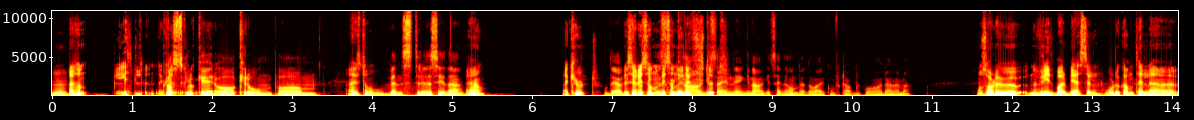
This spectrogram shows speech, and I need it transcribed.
Mm. Det er sånn litt Plastklokker og kronen på um, det venstre side. Ja. Det er kult. Og det er jo Det ser litt sånn- litt sånn røft ut. Inn gnage seg inn i håndleddet og være komfortabel på, regner jeg med. Og så har du vridbar besel, hvor du kan telle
